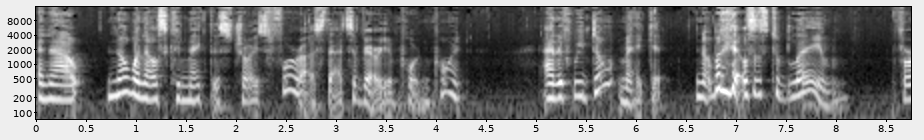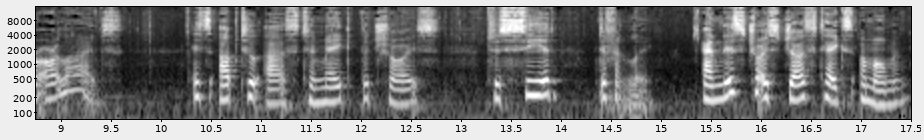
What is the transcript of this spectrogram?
And now, no one else can make this choice for us. That's a very important point. And if we don't make it, nobody else is to blame for our lives. It's up to us to make the choice to see it differently. And this choice just takes a moment.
